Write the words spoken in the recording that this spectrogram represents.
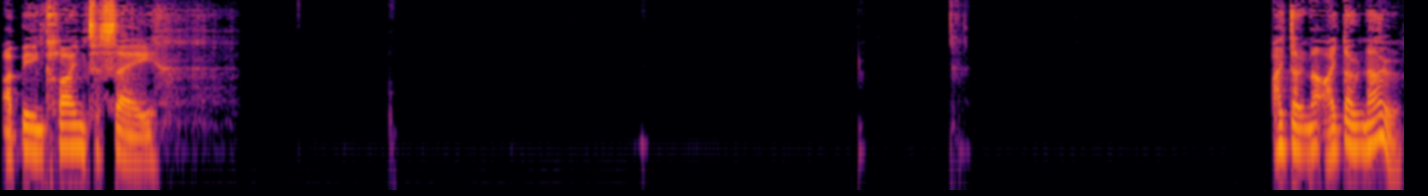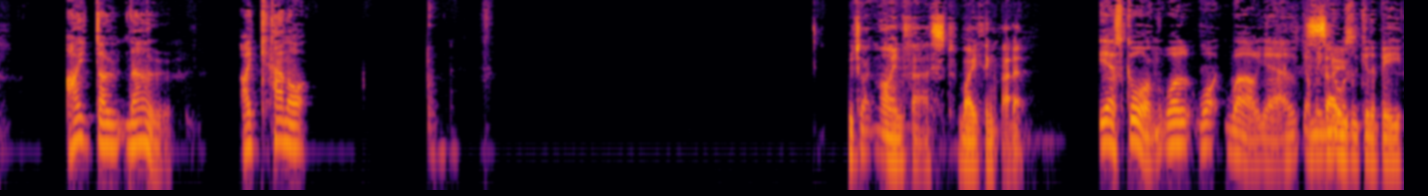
I'd be inclined to say I don't know. I don't know. I don't know. I cannot. Would you like mine first? While you think about it. Yes, go on. Well, what? Well, yeah. I mean, So- yours is going to be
